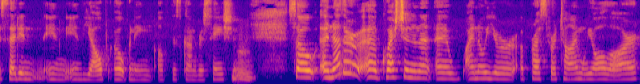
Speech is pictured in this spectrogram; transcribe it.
said in in, in the opening of this conversation. Mm. So another uh, question, and uh, I know you're pressed for time. We all are.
